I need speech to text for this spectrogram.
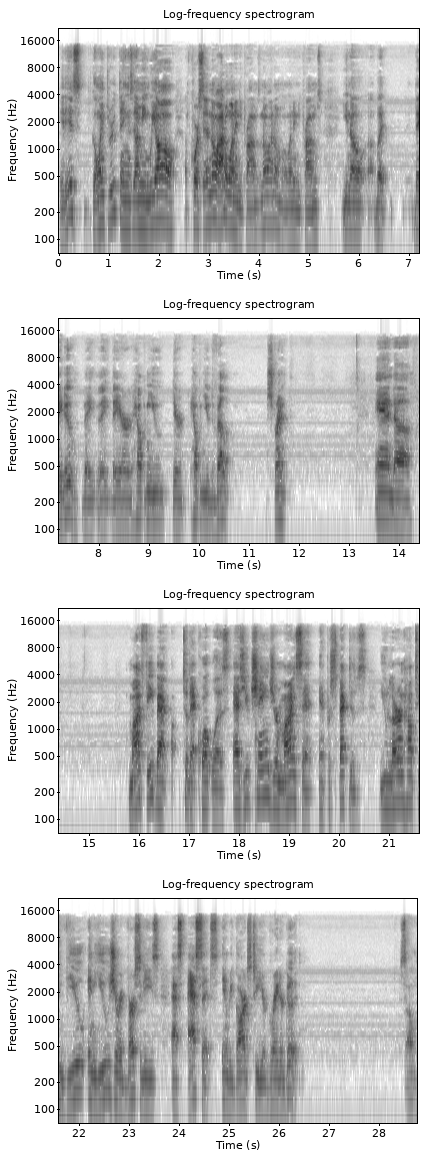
It is going through things. I mean, we all, of course, said, no, I don't want any problems. No, I don't want any problems. You know, uh, but they do. They, they, they are helping you. They're helping you develop strength and uh, my feedback to that quote was as you change your mindset and perspectives, you learn how to view and use your adversities as assets in regards to your greater good. So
